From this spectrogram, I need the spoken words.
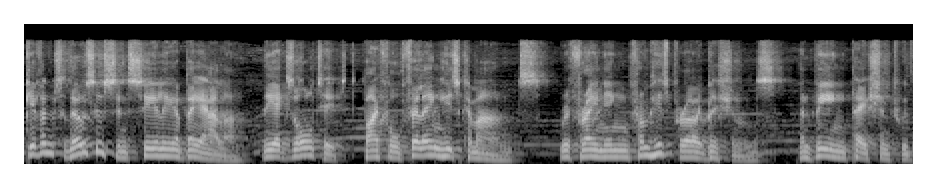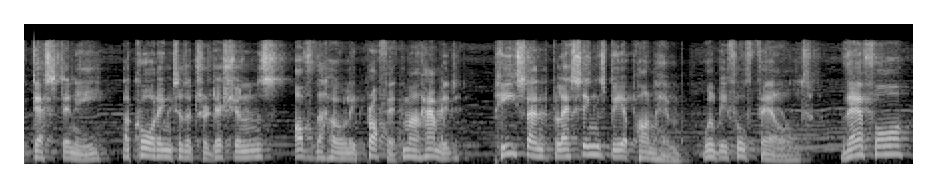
given to those who sincerely obey Allah, the Exalted, by fulfilling His commands, refraining from His prohibitions, and being patient with destiny, according to the traditions of the Holy Prophet Muhammad, peace and blessings be upon him, will be fulfilled. Therefore,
